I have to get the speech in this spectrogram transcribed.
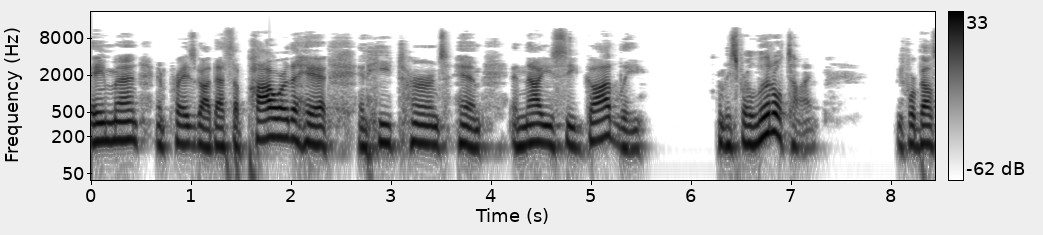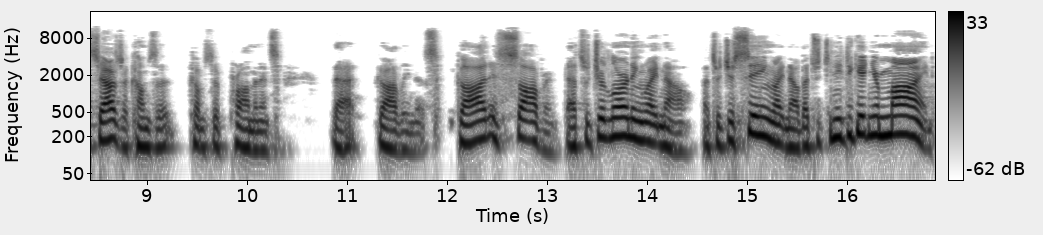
Amen and praise God. That's the power of the head and he turns him. And now you see godly, at least for a little time, before Belshazzar comes to, comes to prominence, that godliness. God is sovereign. That's what you're learning right now. That's what you're seeing right now. That's what you need to get in your mind.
